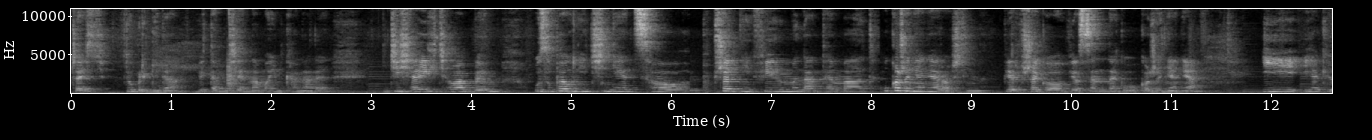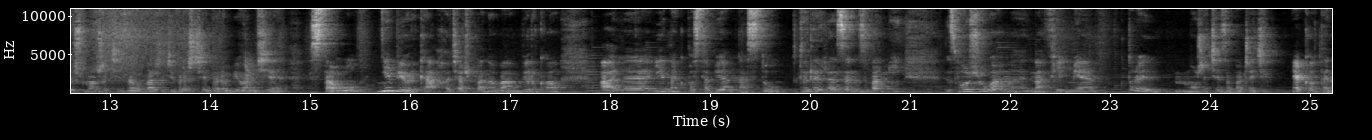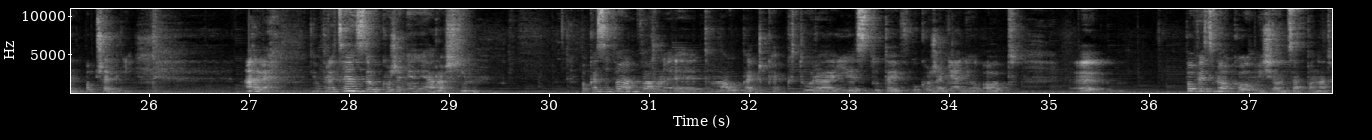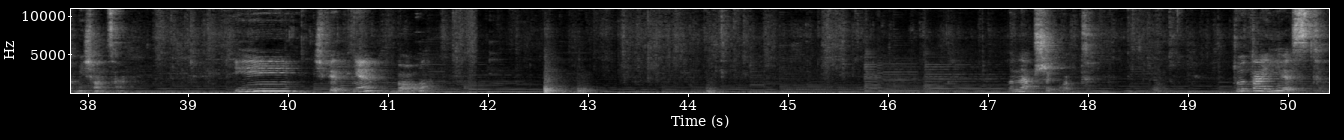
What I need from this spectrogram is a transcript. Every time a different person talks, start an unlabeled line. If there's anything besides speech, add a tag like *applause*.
Cześć, tu Brygida, witam Cię na moim kanale. Dzisiaj chciałabym uzupełnić nieco poprzedni film na temat ukorzeniania roślin, pierwszego wiosennego ukorzeniania. I jak już możecie zauważyć, wreszcie dorobiłam się stołu. Nie biurka, chociaż planowałam biurko, ale jednak postawiłam na stół, który razem z Wami złożyłam na filmie, który możecie zobaczyć jako ten poprzedni. Ale wracając do ukorzeniania roślin. Pokazywałam Wam e, tę małpeczkę, która jest tutaj w ukorzenianiu od e, powiedzmy około miesiąca, ponad miesiąca. I świetnie, bo no na przykład tutaj jest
